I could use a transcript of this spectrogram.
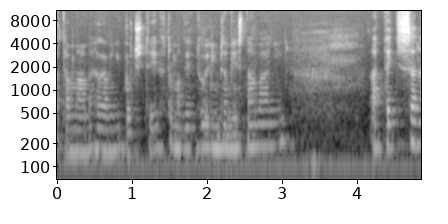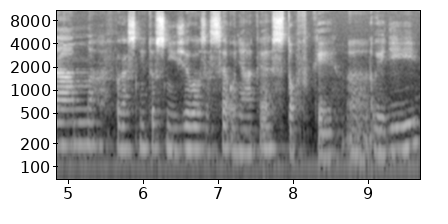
A tam máme hlavní počty v tom agenturním zaměstnávání. A teď se nám vlastně to snížilo zase o nějaké stovky eh, lidí.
